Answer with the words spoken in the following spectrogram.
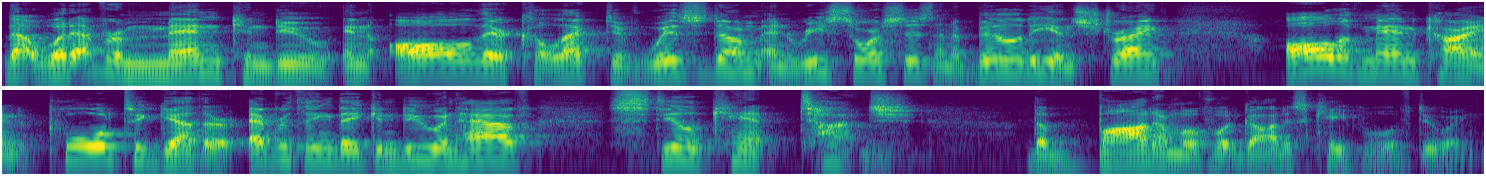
that whatever men can do in all their collective wisdom and resources and ability and strength, all of mankind pulled together, everything they can do and have, still can't touch the bottom of what God is capable of doing.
